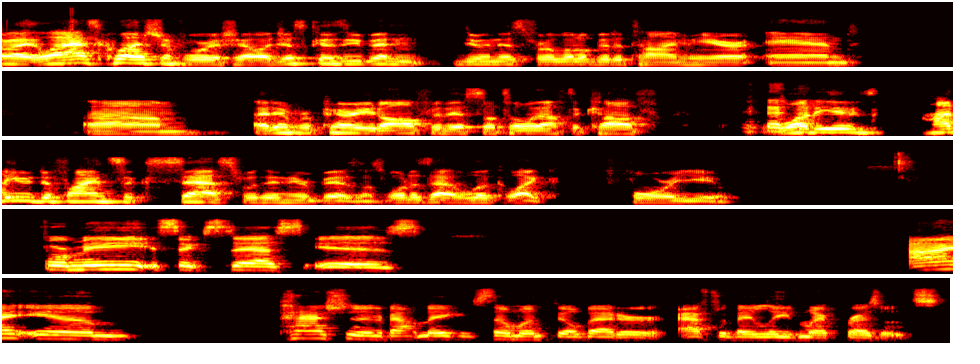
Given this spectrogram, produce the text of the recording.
all right. Last question for you, Shella. Just because you've been doing this for a little bit of time here, and um, I didn't prepare you at all for this, so totally off the cuff. What is? How do you define success within your business? What does that look like for you? For me, success is I am passionate about making someone feel better after they leave my presence.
